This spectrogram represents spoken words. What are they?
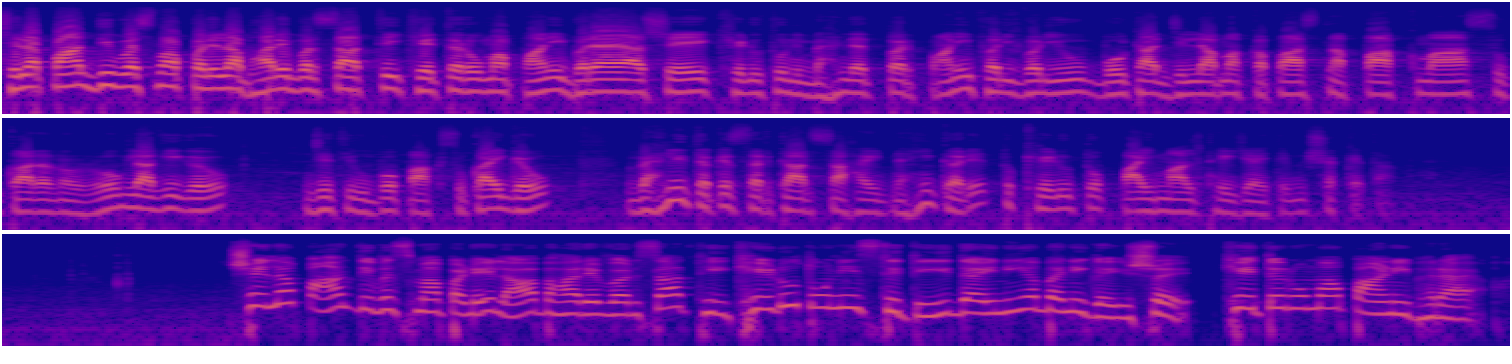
છેલ્લા પાંચ દિવસમાં પડેલા ભારે વરસાદથી ખેતરોમાં પાણી ભરાયા છે. ખેડૂતોની મહેનત પર પાણી ફરી વળ્યું. બોટાદ જિલ્લામાં કપાસના પાકમાં સુકારાનો રોગ લાગી ગયો, જેથી ઊભો પાક સુકાઈ ગયો. વહેલી તકે સરકાર સહાય નહીં કરે તો ખેડૂતો પાયમાલ થઈ જાય તેવી શક્યતા. છેલ્લા પાંચ દિવસમાં પડેલા ભારે વરસાદથી ખેડૂતોની સ્થિતિ દયનીય બની ગઈ છે. ખેતરોમાં પાણી ભરાયા.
